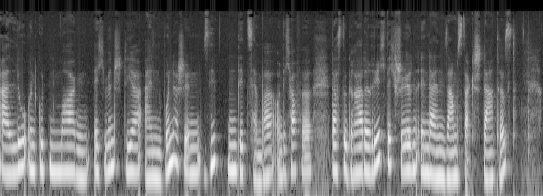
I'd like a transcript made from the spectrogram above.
Hallo und guten Morgen. Ich wünsche dir einen wunderschönen 7. Dezember und ich hoffe, dass du gerade richtig schön in deinen Samstag startest.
